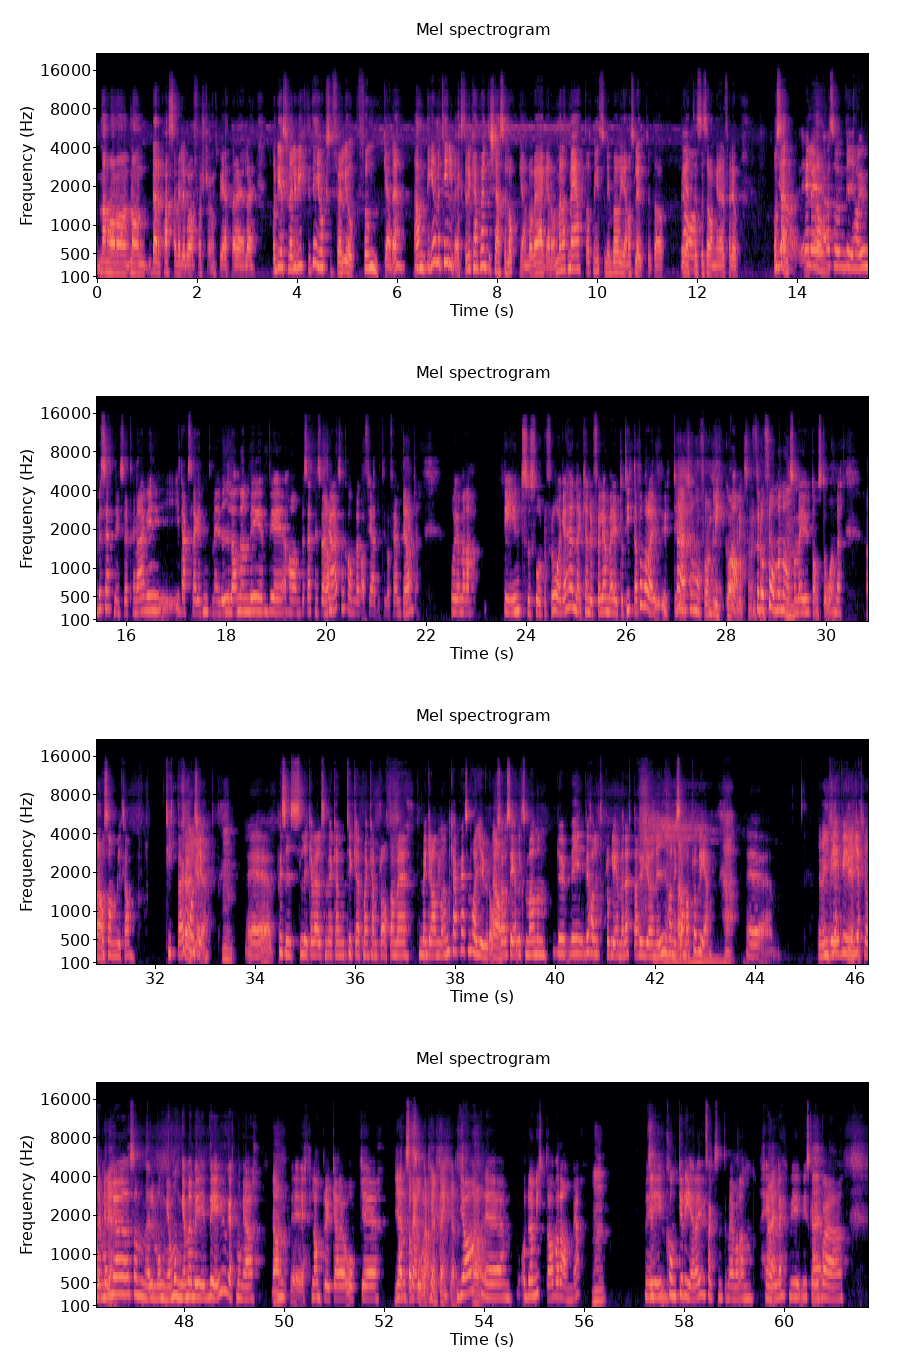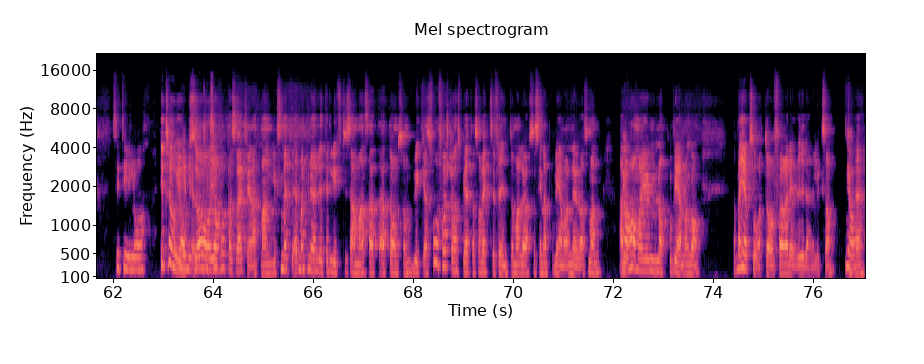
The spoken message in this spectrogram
man har någon, någon där det passar väldigt bra förstagångsbetare. Eller, och det som är väldigt viktigt är ju också att följa upp, funkar det? Antingen med tillväxt, och det kanske inte känns så lockande att väga dem, men att mäta åtminstone i början och slutet av Ja. betessäsongen. Eller, för det. Och sen, ja, eller ja. alltså, vi har ju en besättningsveterinär, vi är i dagsläget inte med i vila, men vi, vi har en besättningsveterinär som kommer var fjärde till var femte Ja. vecka. Och jag menar, det är ju inte så svårt att fråga henne, kan du följa med ut och titta på våra utedjur? här, så hon får en blick av. Ja, liksom, för då får man någon Mm. som är utomstående Ja. och som liksom tittar på ens djur. det. Mm. Eh, precis lika väl som jag kan tycka att man kan prata med, med grannen kanske som har djur också Ja. och se liksom, ja, men, du, vi, vi har lite problem med detta, hur gör ni? Har ni Ja. samma problem? Eh, Det är vi, jätte, vi är jättemånga, som, eller många, många, men vi, vi är ju rätt många Ja. mm, eh, lantbrukare och eh, Hjälpas anställda. åt helt enkelt. ja, Eh, och dra nytta av varandra. Mm. Vi konkurrerar ju faktiskt inte med varandra heller. Vi, vi ska ju Nej. bara se till att... Det tror jag också och liksom. jag hoppas verkligen att man, liksom, att, man kan göra ett litet lyft tillsammans. Att, att de som lyckas få förstagångsbetare som växer fint och man löser sina problem nu. Alltså man, alla Ja. har man ju något problem någon gång. Att man hjälps åt att föra det vidare. Liksom. Ja.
